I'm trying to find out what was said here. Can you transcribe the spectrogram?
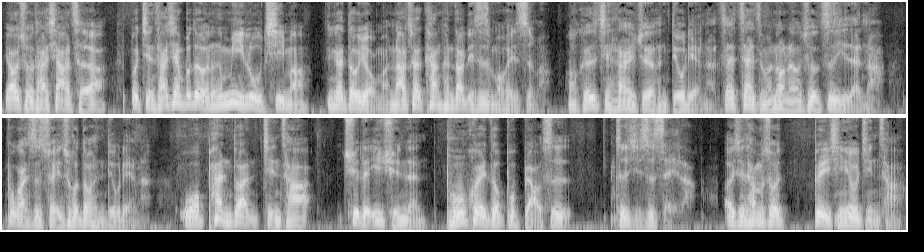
要求他下车啊！不，警察现在不都有那个密录器吗？应该都有嘛，拿出来看看到底是怎么回事嘛。哦，可是警察就觉得很丢脸了，再再怎么弄，然后就是自己人呐、啊，不管是谁错都很丢脸了。我判断警察去了一群人，不会都不表示自己是谁了，而且他们说背心有警察，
